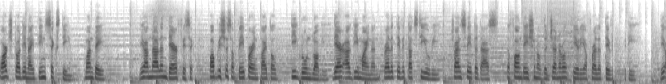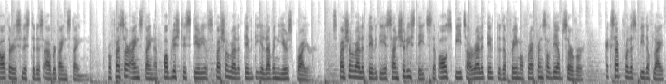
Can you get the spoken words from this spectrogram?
March 20, 1916, Monday, the Annalen der Physik publishes a paper entitled Die Grundlage der Allgemeinen Relativitätstheorie, translated as The Foundation of the General Theory of Relativity. The author is listed as Albert Einstein. Professor Einstein had published his theory of special relativity 11 years prior. Special relativity essentially states that all speeds are relative to the frame of reference of the observer, except for the speed of light,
